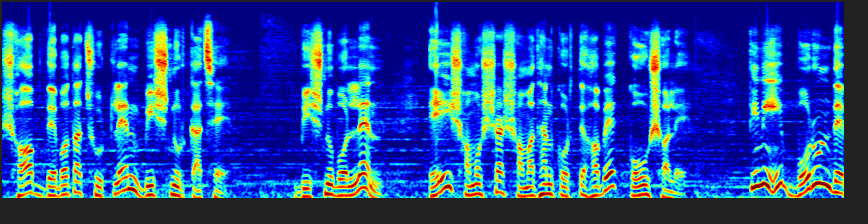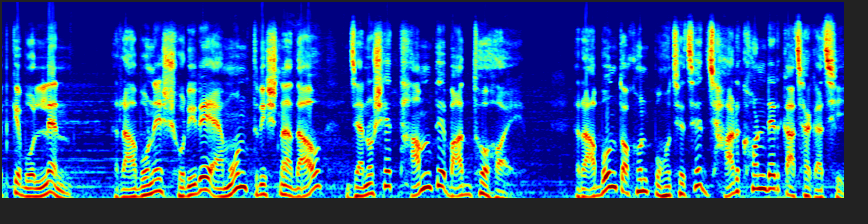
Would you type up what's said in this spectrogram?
সব দেবতা ছুটলেন বিষ্ণুর কাছে। বিষ্ণু বললেন এই সমস্যার সমাধান করতে হবে কৌশলে। তিনি বরুণ দেবকে বললেন, রাবণের শরীরে এমন তৃষ্ণা দাও যেন সে থামতে বাধ্য হয়। রাবণ তখন পৌঁছেছে ঝাড়খণ্ডের কাছাকাছি।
